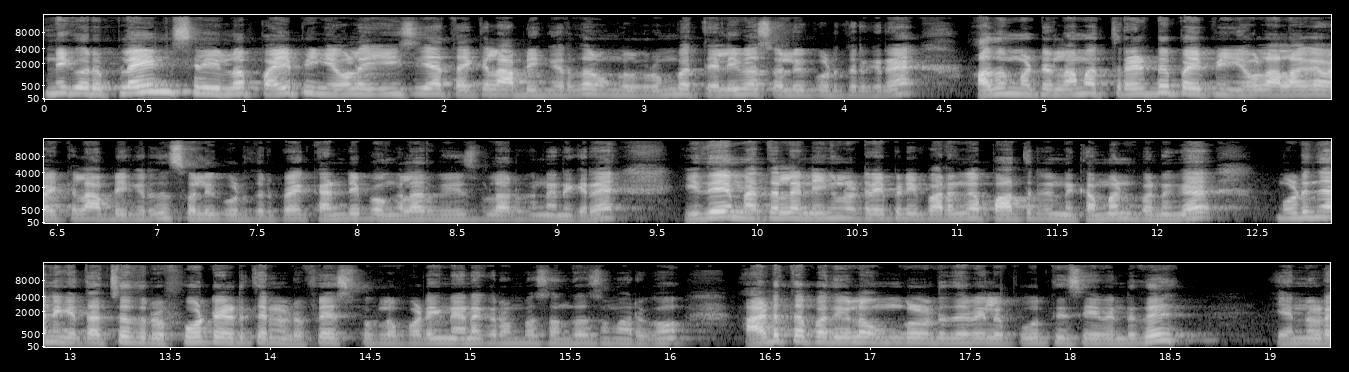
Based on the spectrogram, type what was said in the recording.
இன்றைக்கி ஒரு பிளைன் ஸ்லீவில் பைப்பிங் எவ்வளோ ஈஸியாக தைக்கலாம் அப்படிங்கிறத உங்களுக்கு ரொம்ப தெளிவாக சொல்லி கொடுத்துருக்குறேன். அது மட்டும் இல்லாமல் த்ரெட்டு பைப்பிங் எவ்வளோ அழகாக வைக்கலாம் அப்படிங்கிறது சொல்லி கொடுத்துருப்பேன். கண்டிப்பாக உங்க எல்லாருக்கும் யூஸ்ஃபுல்லாக இருக்கும்னு நினைக்கிறேன். இதே மெத்தடில் நீங்களும் ட்ரை பண்ணி பாருங்கள் பார்த்துட்டு எனக்கு கமெண்ட் பண்ணுங்கள் முடிஞ்சால் நீங்கள் தச்சது ஒரு ஃபோட்டோ எடுத்து என்னோட ஃபேஸ்புக்கில் போட்டிங்கன்னா எனக்கு ரொம்ப சந்தோஷமாக இருக்கும். அடுத்த பதிவில் உங்களோட தேவையில் பூர்த்தி செய்ய வேண்டியது என்னோட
